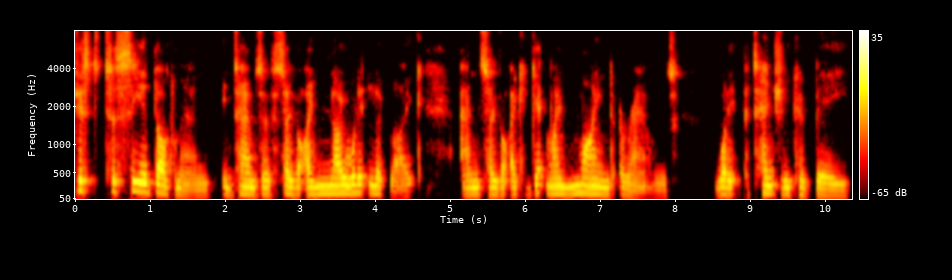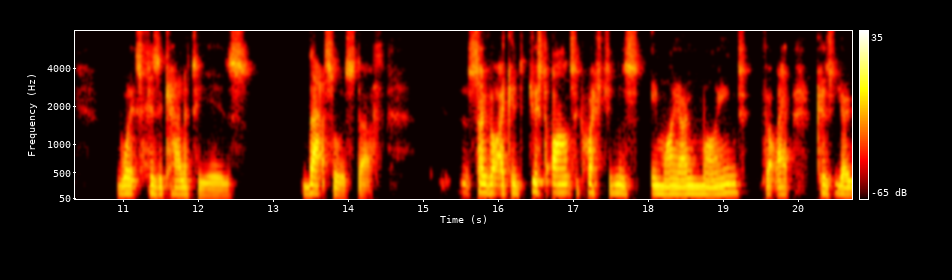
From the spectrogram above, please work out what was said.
just to see a dog man in terms of so that I know what it looked like, and so that I could get my mind around what it potentially could be, what its physicality is, that sort of stuff, so that I could just answer questions in my own mind. That I, because you know,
